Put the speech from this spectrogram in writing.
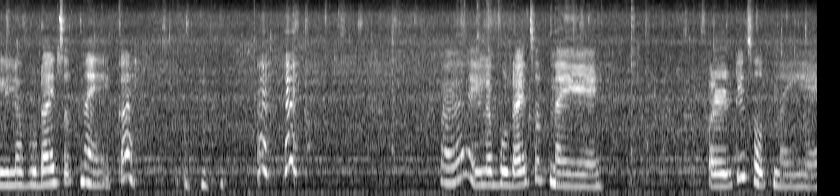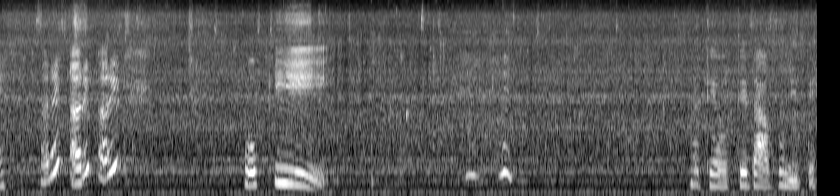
हिला बुडायचंच नाही काय हिला बुडायचंच नाही आहे पलटीच होत नाही आहे अरे अरे. अरे हो ओके ठेवते दाबून येते.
